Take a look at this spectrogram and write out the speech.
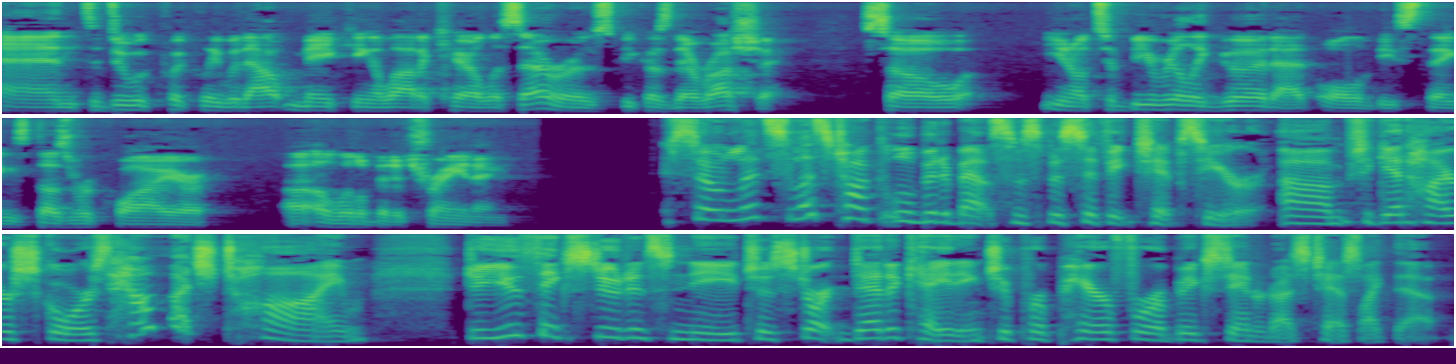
and to do it quickly without making a lot of careless errors because they're rushing. So, you know, to be really good at all of these things does require uh, a little bit of training. So let's let's talk a little bit about some specific tips here um, to get higher scores. How much time do you think students need to start dedicating to prepare for a big standardized test like that?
